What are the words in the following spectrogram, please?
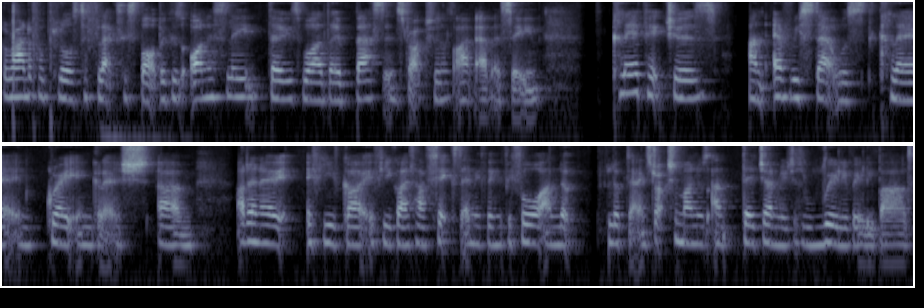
A round of applause to FlexiSpot because honestly, those were the best instructions I've ever seen. Clear pictures, and every step was clear in great English. Um, I don't know if you've got if you guys have fixed anything before and looked looked at instruction manuals, and they're generally just really really bad.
